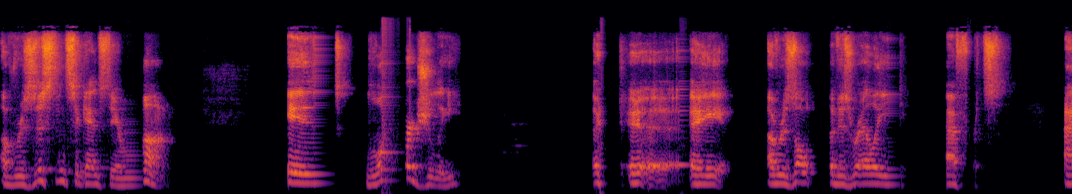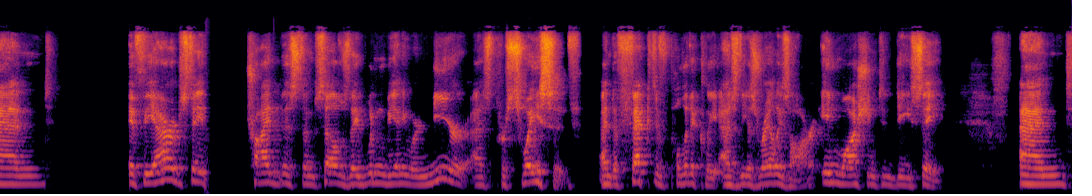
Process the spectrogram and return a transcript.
of resistance against Iran is largely a, a, a result of Israeli efforts. And if the Arab states tried this themselves, they wouldn't be anywhere near as persuasive and effective politically as the Israelis are in Washington, D.C. And,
